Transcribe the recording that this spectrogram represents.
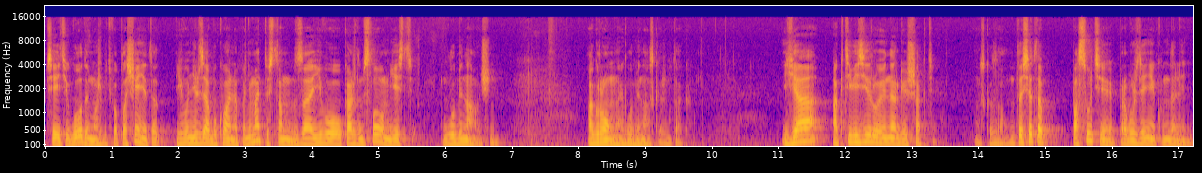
все эти годы, может быть, воплощение, это его нельзя буквально понимать, то есть там за его каждым словом есть глубина очень, огромная глубина, скажем так. Я активизирую энергию шакти, он сказал. Ну, то есть это, по сути, пробуждение кундалини.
